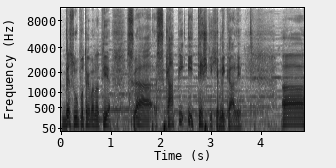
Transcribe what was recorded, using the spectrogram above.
без употреба на тие а, скапи и тешки хемикали? А,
